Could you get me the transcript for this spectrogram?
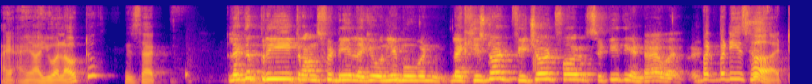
I- I- are you allowed to? Is that Like the pre-transfer deal, like you only move in. Like he's not featured for City the entire while, right? But but he's hurt.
